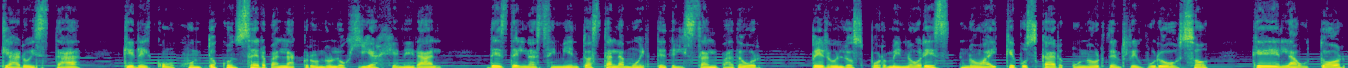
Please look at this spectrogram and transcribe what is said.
Claro está que en el conjunto conserva la cronología general desde el nacimiento hasta la muerte del Salvador, pero en los pormenores no hay que buscar un orden riguroso que el autor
